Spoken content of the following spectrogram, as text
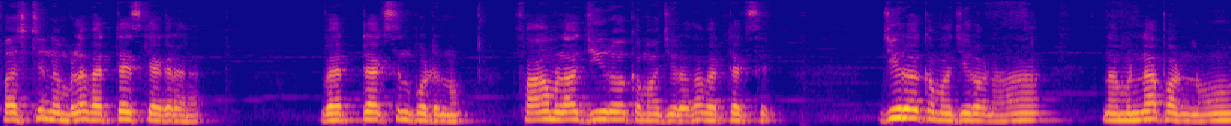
ஃபஸ்ட்டு நம்மளை வெர்டெக்ஸ் கேட்குறாங்க வெர்டெக்ஸ்ன்னு போட்டுடணும். ஃபார்முலா ஜீரோ கமா ஜீரோ தான் வெர்டெக்ஸு ஜீரோ கமா ஜீரோனா நம்ம என்ன பண்ணணும்?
